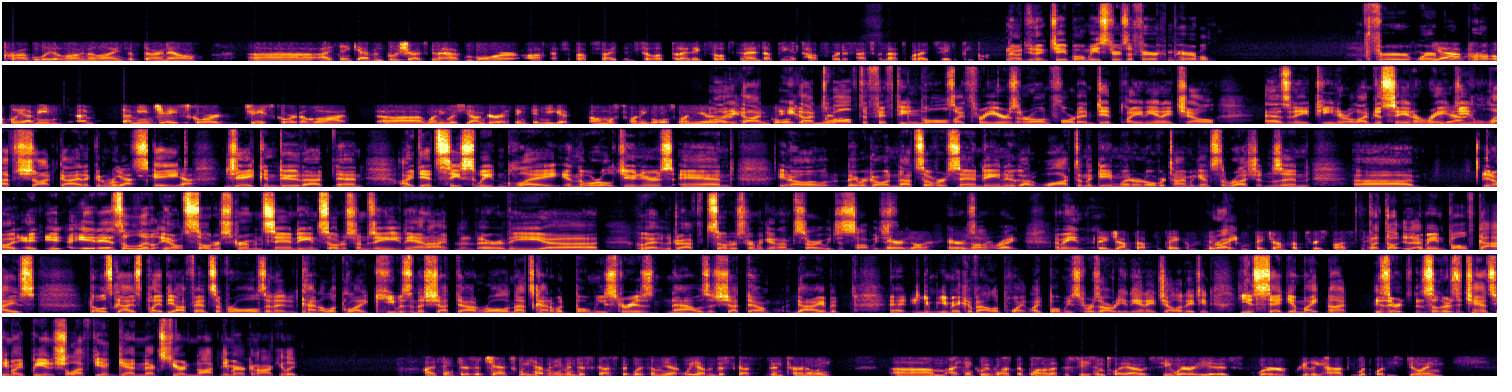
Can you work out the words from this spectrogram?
probably along the lines of Darnell. Uh, I think Evan Bouchard's going to have more offensive upside than Philip, but I think Philip's going to end up being a top four defenseman. That's what I'd say to people. Now, do you think Jay Bouwmeester is a fair comparable for where? Yeah, where, probably. I mean, I, I mean, Jay scored. Jay scored a lot uh, when he was younger. I think didn't he get almost 20 goals one year? Well, he got he got 12 to 15 goals like three years in a row in Florida, and did play in the NHL as an 18 year old. I'm just saying a rangy Yeah. left shot guy that can really Yeah. skate. Yeah. Jay can do that. And I did see Sweden play in the World Juniors, and, you know, they were going nuts over Sandin, who got walked in the game winner in overtime against the Russians. And, uh, you know, it, it it is a little, you know, Soderstrom and Sandin. Soderstrom's the the Anaheim or the uh, who who drafted Soderstrom again? I'm sorry, we just saw we just Arizona. Arizona, Arizona. right? I mean, They jumped up to take him. They Right. They jumped up three spots. But him. th- I mean, both guys, those guys played the offensive roles, and it kind of looked like he was in the shutdown role, and that's kind of what Bouwmeester is now, is a shutdown guy. But you, you make a valid point. Like Bouwmeester was already in the NHL at 18. You said you might not. Is there so? There's a chance he might be in Skellefteå again next year, and not in the American Hockey League. I think there's a chance. We haven't even discussed it with him yet. We haven't discussed it internally. Um, I think we want to want to let the season play out, see where he is. We're really happy with what he's doing.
